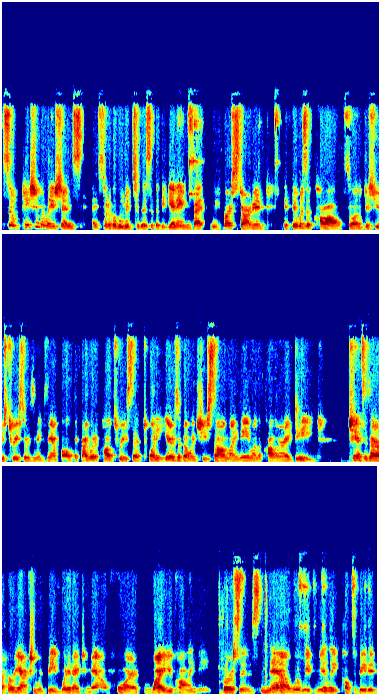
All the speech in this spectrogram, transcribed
So, patient relations, I sort of alluded to this at the beginning, but we first started if there was a call, so I'll just use Teresa as an example. If I would have called Teresa 20 years ago and she saw my name on the caller ID, chances are her reaction would be, What did I do now? Or why are you calling me? Versus now, where we've really cultivated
